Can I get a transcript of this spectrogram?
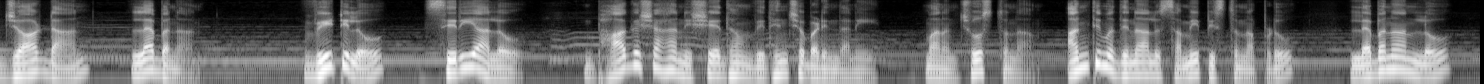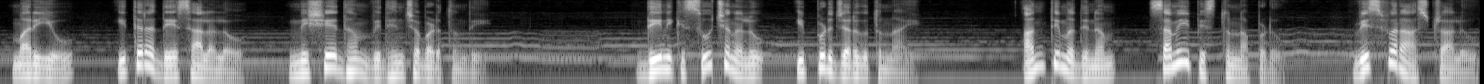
Jordan Lebanon. వీటిలో సిరియాలో భాగశః నిషేధం విధించబడిందని మనం చూస్తున్నాం. అంతిమ దినాలు సమీపిస్తున్నప్పుడు లెబనాన్లో మరియు ఇతర దేశాలలో నిషేధం విధించబడుతుంది. దీనికి సూచనలు ఇప్పుడు జరుగుతున్నాయి. అంతిమ దినం సమీపిస్తున్నప్పుడు విశ్వరాష్ట్రాలు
